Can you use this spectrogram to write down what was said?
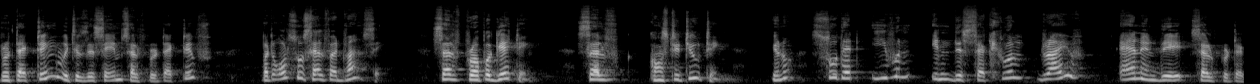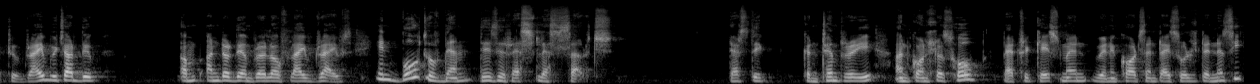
protecting, which is the same self protective, but also self advancing, self propagating, self constituting, you know, so that even in the sexual drive and in the self protective drive, which are the um, under the umbrella of life drives, in both of them, there's a restless search. That's the contemporary unconscious hope, Patrick Casement, Winnicott's antisocial tendency.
